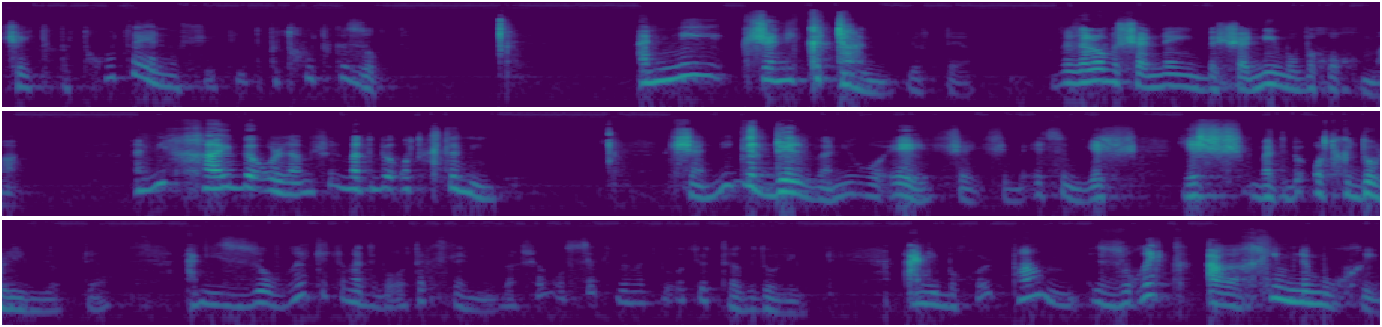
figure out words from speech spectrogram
שההתפתחות האנושית היא התפתחות כזאת. אני, כשאני קטן יותר, וזה לא משנה אם בשנים או בחוכמה, אני חי בעולם של מטבעות קטנים. כשאני גדל ואני רואה ש, שבעצם יש, יש מטבעות גדולים יותר, אני זורק את המטבעות הקטנים ועכשיו עוסק במטבעות יותר גדולים. אני בכל פעם זורק ערכים נמוכים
